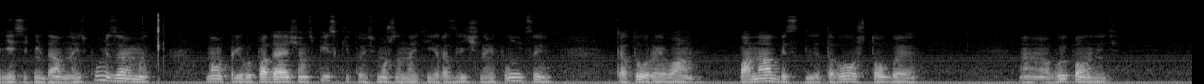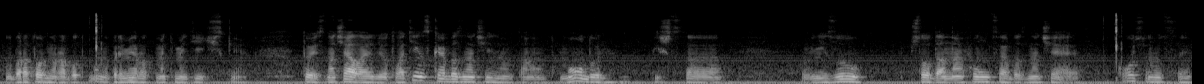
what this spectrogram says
10 недавно используемых, но при выпадающем списке, то есть можно найти различные функции, которые вам понадобятся для того, чтобы э, выполнить лабораторную работу, ну, например, вот математические. То есть сначала идет латинское обозначение, там вот модуль, пишется внизу, что данная функция обозначает. Косинусы,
